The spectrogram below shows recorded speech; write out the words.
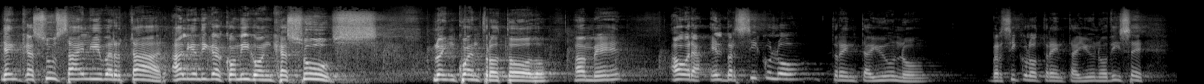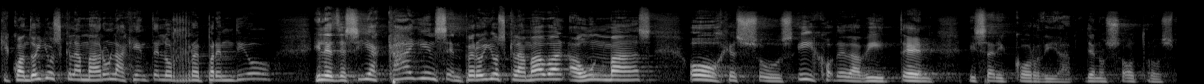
En Jesús hay libertad. Alguien diga conmigo, en Jesús lo encuentro todo. Amén. Ahora, el versículo 31, versículo 31 dice que cuando ellos clamaron, la gente los reprendió y les decía, cállense, pero ellos clamaban aún más, oh Jesús, hijo de David, ten misericordia de nosotros.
